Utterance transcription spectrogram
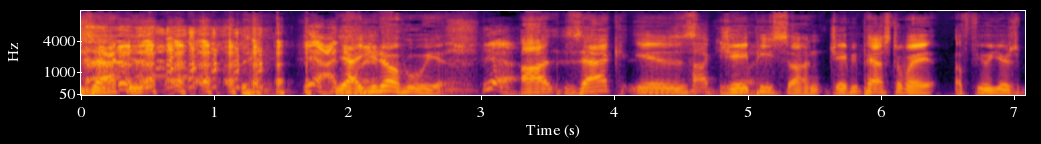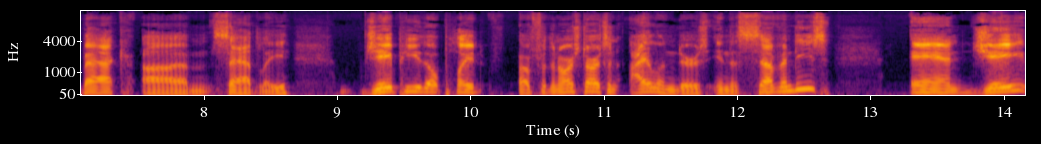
Zach is, Yeah, I yeah, you know who he is. Yeah. Uh, Zach is. JP's son. JP passed away a few years back, um, sadly. JP, though, played uh, for the North Stars and Islanders in the 70s. And J.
